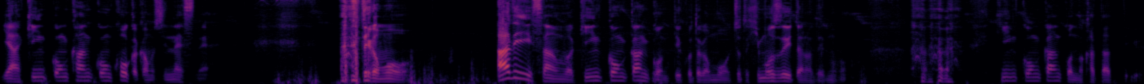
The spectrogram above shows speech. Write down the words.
いや、金婚観婚効果かもしんないですね。てかもう、アディさんは金婚観婚っていうことがもうちょっと紐づいたので、もう 金婚観婚の方っていう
